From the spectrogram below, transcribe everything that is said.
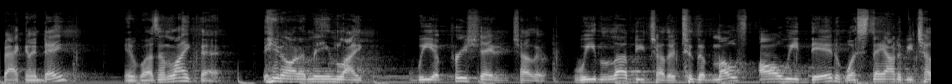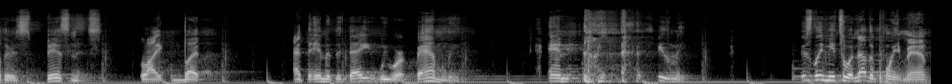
Back in the day, it wasn't like that. You know what I mean? Like, we appreciated each other. We loved each other. To the most, all we did was stay out of each other's business. Like, but at the end of the day, we were family. And, excuse me, this lead me to another point, man.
